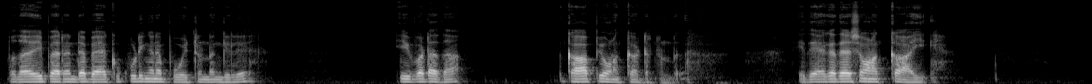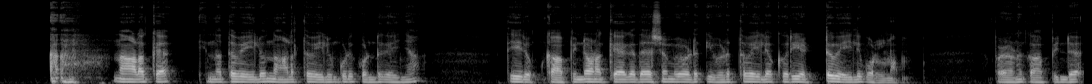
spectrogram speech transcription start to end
അപ്പോൾ അതായത് ഈ പെരന്റെ ബാക്ക് കൂടി ഇങ്ങനെ പോയിട്ടുണ്ടെങ്കിൽ ഇവിടെ അതാ കാപ്പി ഉണക്കാട്ടിട്ടുണ്ട്. ഇത് ഏകദേശം ഉണക്കായി. നാളൊക്കെ ഇന്നത്തെ വെയിലും നാളത്തെ വെയിലും കൂടി കൊണ്ടു കഴിഞ്ഞാൽ തീരും. കാപ്പിന്റെ ഉണക്ക ഏകദേശം ഇവിടെ ഇവിടുത്തെ വെയിലൊക്കെ ഒരു എട്ട് വെയിൽ കൊള്ളണം. അപ്പോഴാണ് കാപ്പിന്റെ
